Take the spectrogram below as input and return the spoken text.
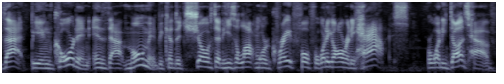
That being Gordon in that moment, because it shows that he's a lot more grateful for what he already has, for what he does have.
